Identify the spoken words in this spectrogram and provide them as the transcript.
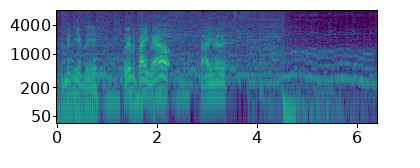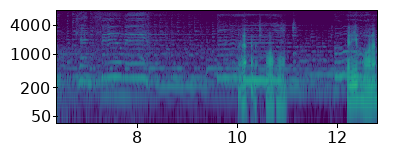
เป็นไม่เทพเลย เฮ้ยมันไปอีกแล้ว ตายอีกแล้วเลยไปแล้วไปแล้วพอพอแค่นี้พอนะ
